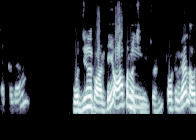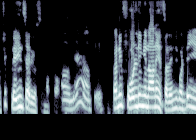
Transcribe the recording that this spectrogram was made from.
చక్కగా. ఒరిజినల్ క్వాలిటీ ఆఫర్లు Hmm. వచ్చింది చూడండి. టోటల్గా ఇలా వచ్చి ప్లెయిన్ శారీ వస్తుంది మొత్తం. కానీ ఫోల్డింగ్ నానే ఇస్తాడు. ఎందుకంటే ఈ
